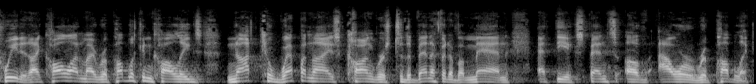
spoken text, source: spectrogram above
tweeted, I call on my Republican colleagues not to weaponize Congress to the benefit of a man at the expense of our republic.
